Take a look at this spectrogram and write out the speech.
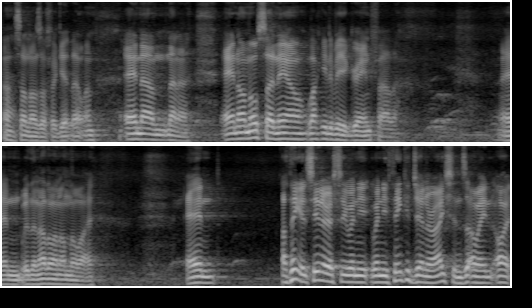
oh, sometimes I forget that one. And um, no, no. And I'm also now lucky to be a grandfather, and with another one on the way. And I think it's interesting when you when you think of generations. I mean, I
